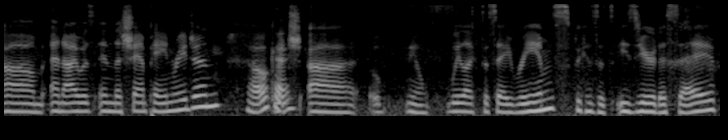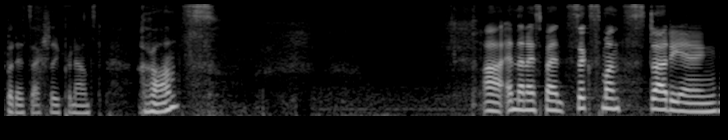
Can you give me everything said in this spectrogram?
Um, and I was in the Champagne region, Oh, okay. which uh, you know we like to say Reims because it's easier to say, but it's actually pronounced Reims. Uh, and then I spent six months studying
